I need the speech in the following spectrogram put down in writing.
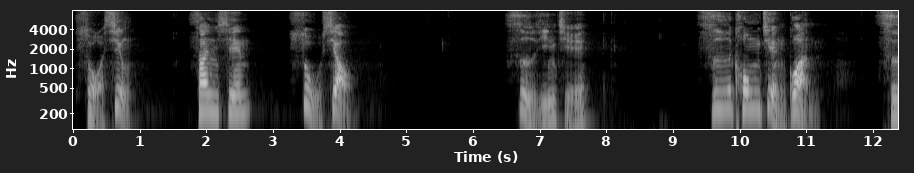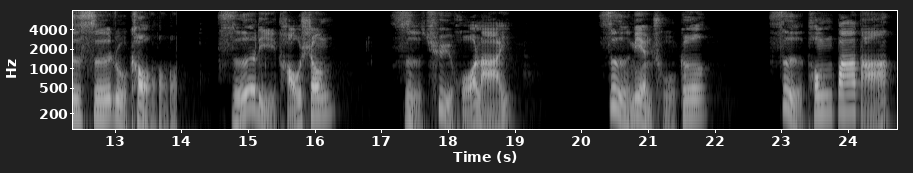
所性。三仙速效，四音节：司空见惯，丝丝入扣，死里逃生，死去活来，四面楚歌，四通八达，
